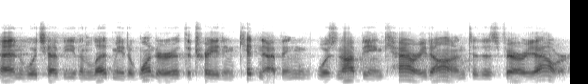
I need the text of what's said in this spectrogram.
and which have even led me to wonder if the trade in kidnapping was not being carried on to this very hour,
